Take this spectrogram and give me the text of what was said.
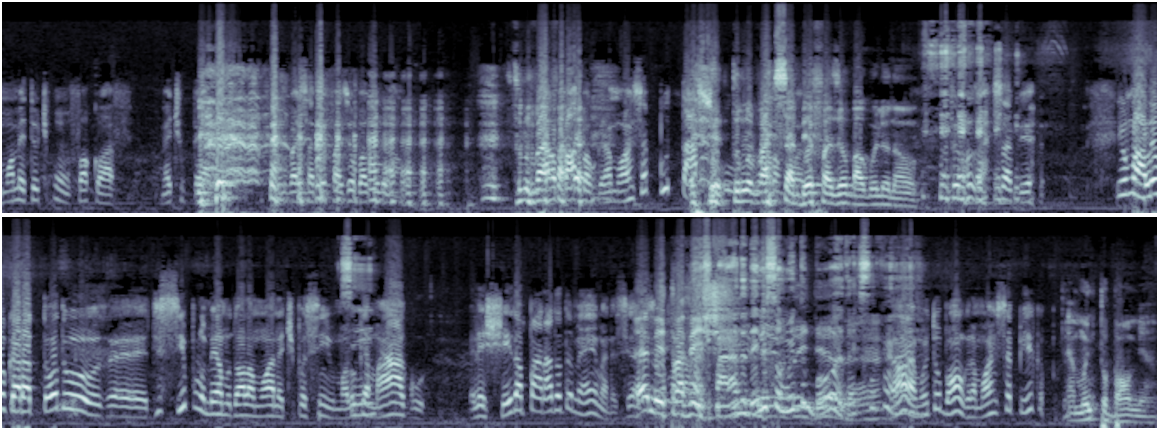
Moore meteu tipo um fuck off. Mete o pé. não vai saber fazer o bagulho, não. Tu não vai ah, fazer. O Graham Morrison é putaço. tu não vai saber fazer o bagulho, não. tu não vai saber. E o maluco era todo é, discípulo mesmo do Alan Moore, né? Tipo assim, o maluco Sim. é mago. Ele é cheio da parada também, mano. Esse, é, meio travesti. As paradas dele são muito boas, tá de sacanagem. Não, é muito bom, o Graham Morrison é pica. Pô. É muito bom mesmo.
